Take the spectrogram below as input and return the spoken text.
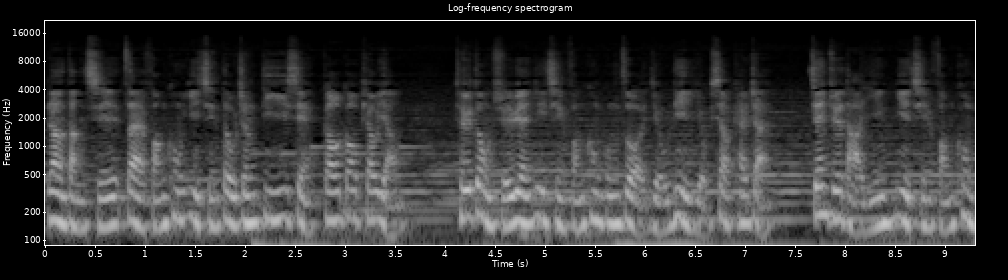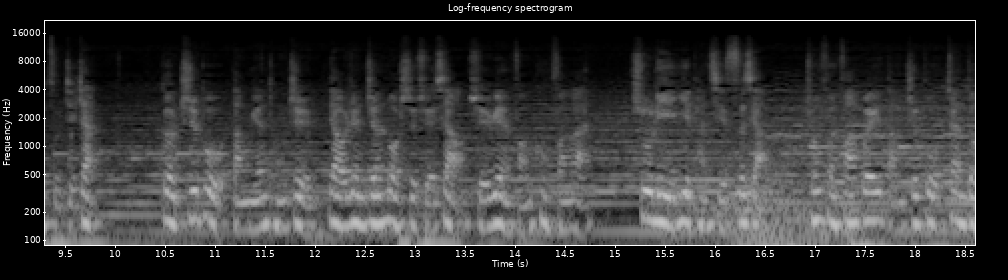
让党旗在防控疫情斗争第一线高高飘扬，推动学院疫情防控工作有力有效开展，坚决打赢疫情防控阻击战。各支部党员同志要认真落实学校学院防控方案。树立一盘棋思想，充分发挥党支部战斗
